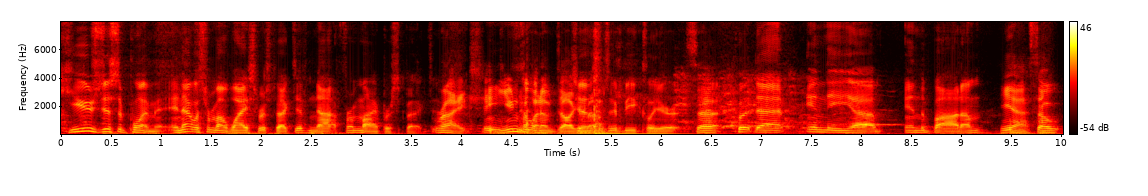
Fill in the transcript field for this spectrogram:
huge disappointment. And that was from my wife's perspective, not from my perspective. Right. You know what I'm talking Just about. to be clear. So Put that in the uh, in the bottom. yeah. So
